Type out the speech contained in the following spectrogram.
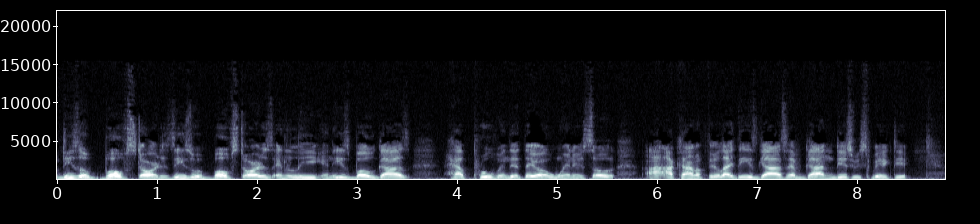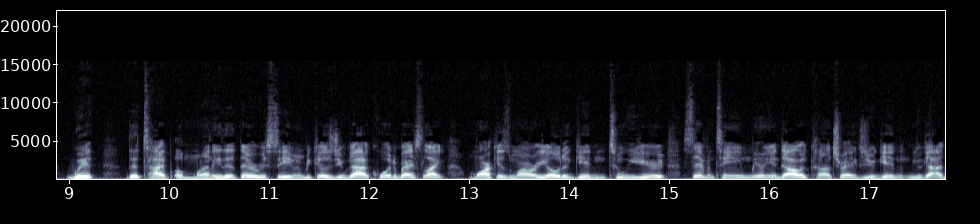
These are both starters. These were both starters in the league, and these both guys have proven that they are winners. So I, I kind of feel like these guys have gotten disrespected with the type of money that they're receiving because you got quarterbacks like Marcus Mariota getting two year seventeen million dollar contracts. You getting you got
